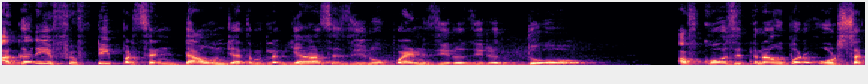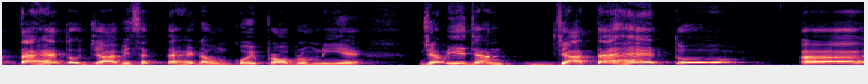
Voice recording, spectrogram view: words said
अगर ये 50 परसेंट डाउन जाता मतलब यहाँ से 0.002 ऑफकोर्स इतना ऊपर उठ सकता है तो जा भी सकता है डाउन कोई प्रॉब्लम नहीं है। जब ये जान जाता है तो आ,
